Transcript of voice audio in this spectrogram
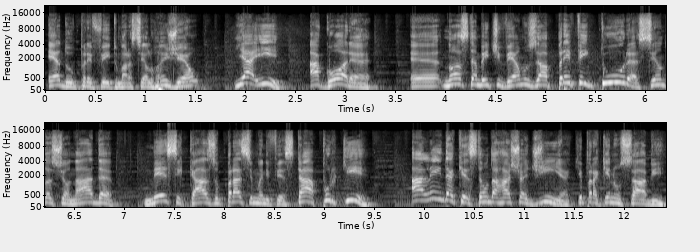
é do prefeito Marcelo Rangel. E aí, agora, é, nós também tivemos a prefeitura sendo acionada nesse caso para se manifestar, porque além da questão da rachadinha, que para quem não sabe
